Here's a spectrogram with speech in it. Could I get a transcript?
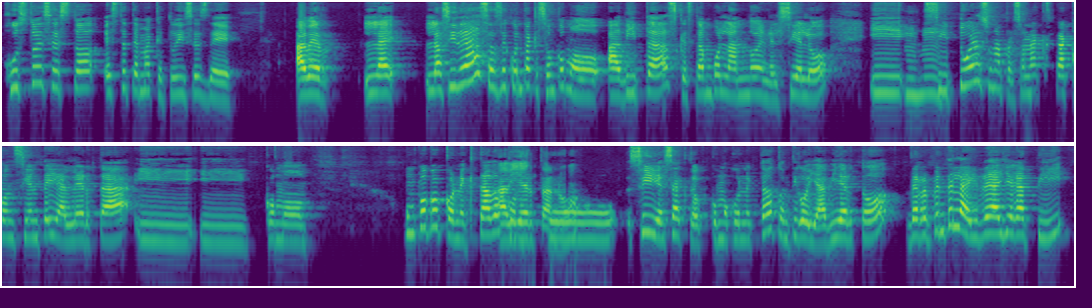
justo es esto, este tema que tú dices de, a ver, las ideas, haz de cuenta que son como haditas que están volando en el cielo y si tú eres una persona que está consciente y alerta y, como un poco conectado abierta, ¿no? Sí, exacto, como conectado contigo y abierto, de repente la idea llega a ti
